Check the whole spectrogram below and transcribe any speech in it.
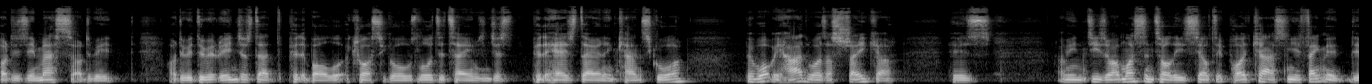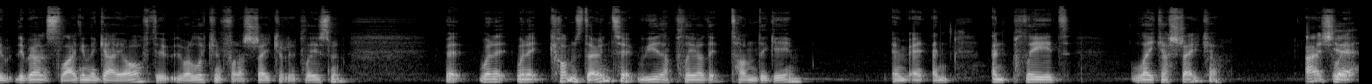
or does he miss, or do we, or do we do what Rangers did, put the ball across the goals loads of times and just put the heads down and can't score? But what we had was a striker who's I mean, geez, well, I'm listening to all these Celtic podcasts, and you think they, they, they weren't slagging the guy off. They, they, were looking for a striker replacement. But when it when it comes down to it, we had a player that turned the game and and and played like a striker. Actually, yeah.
